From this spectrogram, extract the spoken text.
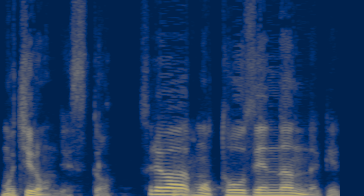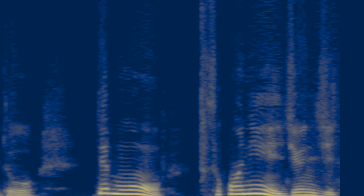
もちろんですと。それはもう当然なんだけど、でも、そこに順次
